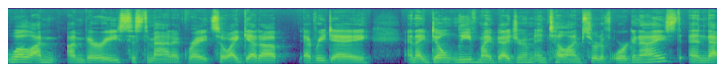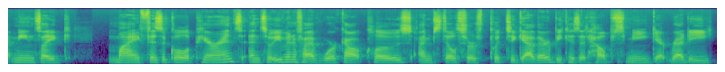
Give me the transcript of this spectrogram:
well, I'm I'm very systematic, right? So I get up every day and I don't leave my bedroom until I'm sort of organized, and that means like my physical appearance. And so even if I have workout clothes, I'm still sort of put together because it helps me get ready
